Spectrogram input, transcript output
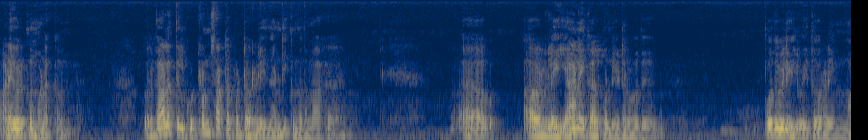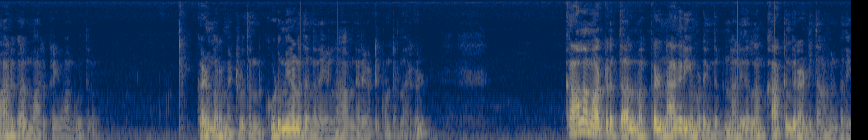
அனைவருக்கும் வணக்கம். ஒரு காலத்தில் குற்றம் சாட்டப்பட்டவர்களை தண்டிக்கும் விதமாக அவர்களை யானை கால் கொண்டு இடர்வது பொதுவெளியில் வைத்து அவர்களை மாறுகால் மாறுக்கை வாங்குவது கழுமரம் ஏற்றுவதன் கொடுமையான தண்டனைகள்லாம் நிறைவேற்றிக் கொண்டிருந்தார்கள். காலமாற்றத்தால் மக்கள் நாகரிகம் அடைந்த பின்னால் இதெல்லாம் காட்டுமிராண்டித்தனம் என்பதை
